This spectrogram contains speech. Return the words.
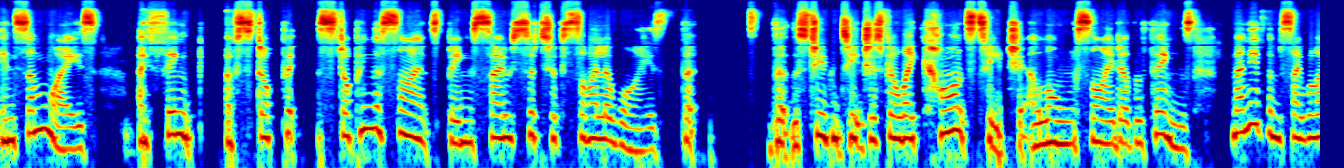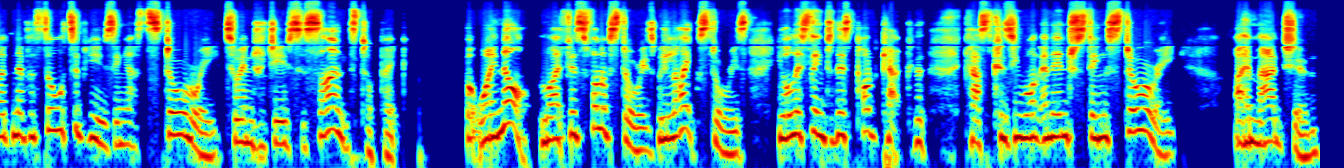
in some ways, I think of stop it, stopping the science being so sort of silo-wise that that the student teachers feel they can't teach it alongside other things. Many of them say, Well, I've never thought of using a story to introduce a science topic. But why not? Life is full of stories. We like stories. You're listening to this podcast because you want an interesting story, I imagine.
